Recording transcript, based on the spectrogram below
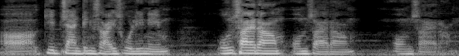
Uh, keep chanting sai's holy name. Om sai ram om sai ram om sai ram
